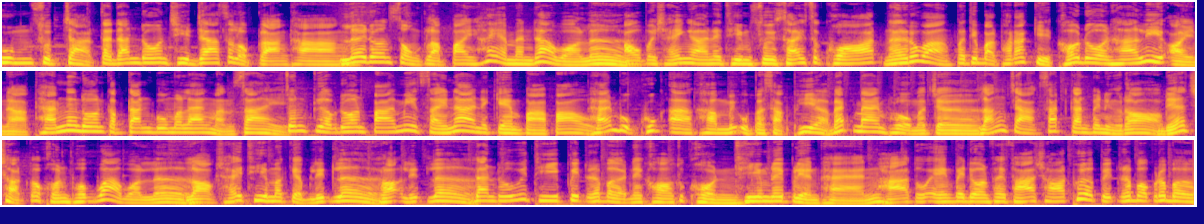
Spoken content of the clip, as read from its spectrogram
คุมสุดจัดแต่ดันโดนฉีดยาสลบกลางทาง เลยโดนส่งกลับไปให้อแมนดาวอลเลอร์ เอาไปใช้งานในทีมซูซายสควอ d ในระหว่างปฏิบัติภารกิจเขาโดนฮาร์ลี่อ่อยหนัก แถมยังโดนกับตันบูมแมลงหมันไส้ จนเกือบโดนปามีดใส่หน้าในเกมปาเป้า แผนบุกคุกอาคัมมีอุปสรรคเพียบแบทแมนโผล่มาเจอ หลังจากซัดกันไปหนึ่งรอบเดชช็อตก็ค้นพบว่าวอลเลอร์หลอกใช้ทีมมาเก็บลิตเลอร์เพราะลิตเลอร์ดันรู้วิธีปิดระเบิดในคอทุกคน ทีมเลยเปลี่ยนแผนพาตัวเองไปโดนไฟฟ้าช็อตเพื่อปิดระบบระเบิ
